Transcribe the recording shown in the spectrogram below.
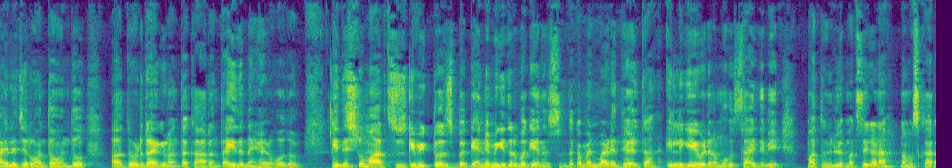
ಮೈಲೇಜ್ ಇರುವಂತ ಒಂದು ದೊಡ್ಡದಾಗಿರುವಂಥ ಕಾರ್ ಅಂತ ಇದನ್ನ ಹೇಳ್ಬೋದು. ಇದಿಷ್ಟು ಮಾರ್ಚ್ ಸುಜುಕಿ ವಿಕ್ಟೋರಿಯಸ್ ಬಗ್ಗೆ ನಿಮಗೆ ಇದ್ರ ಬಗ್ಗೆ ಏನಿಸ್ತು ಅಂತ ಕಮೆಂಟ್ ಮಾಡಿ ಅಂತ ಹೇಳ್ತಾ ಇಲ್ಲಿಗೆ ಈ ವಿಡಿಯೋ ಮುಗಿಸ್ತಾ ಇದೀವಿ ಮತ್ತೊಂದು ಮತ್ತೆ ಸಿಗೋಣ. ನಮಸ್ಕಾರ.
